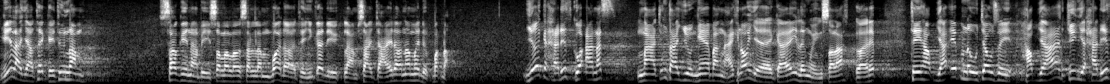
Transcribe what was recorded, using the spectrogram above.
Nghĩa là vào thế kỷ thứ năm, sau khi Nabi sallallahu alaihi wasallam qua đời thì những cái điều làm sai trái đó nó mới được bắt đầu. Với cái hadith của Anas mà chúng ta vừa nghe ban nãy khi nói về cái lễ nguyện Salat Gharib, thì học giả Ibn Jawzi học giả chuyên về hadith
